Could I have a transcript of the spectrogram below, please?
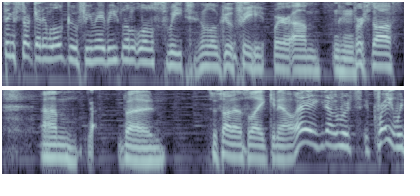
things start getting a little goofy, maybe a little little sweet and a little goofy. Where um, first off, um, uh, Susato's like, you know, hey, you know, it's great. We,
